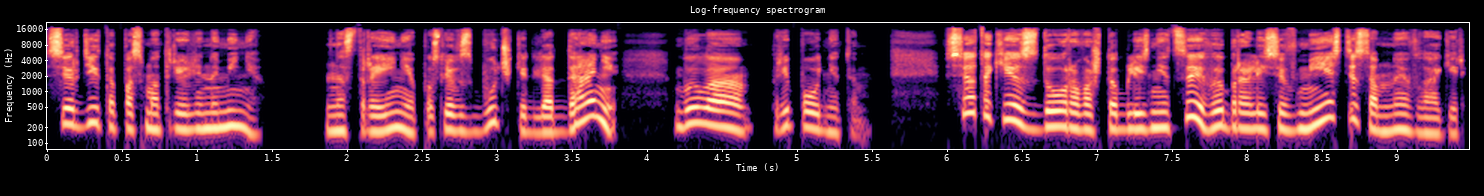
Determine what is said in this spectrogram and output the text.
сердито посмотрели на меня. Настроение после взбучки для Дани было приподнятым. все таки здорово, что близнецы выбрались вместе со мной в лагерь.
